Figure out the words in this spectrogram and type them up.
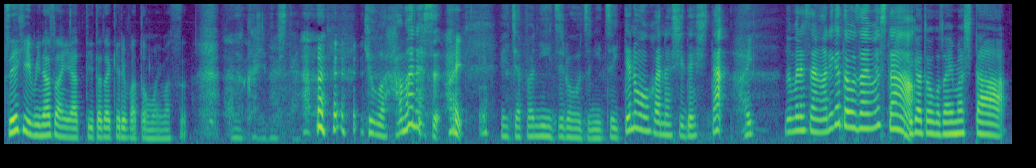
ぜひ皆さんやっていただければと思います。わかりました 今日はハマナスはい、えジャパニーズローズについてのお話でしたはい、野村さんありがとうございましたありがとうございました。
